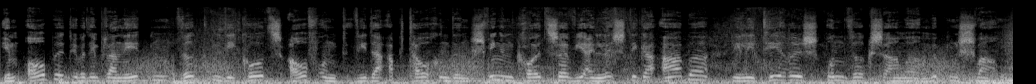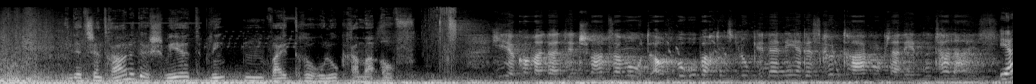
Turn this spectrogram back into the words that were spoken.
Im Orbit über den Planeten wirkten die kurz auf und wieder abtauchenden Schwingenkreuzer wie ein lästiger, aber militärisch unwirksamer Mückenschwarm. In der Zentrale der Schwert blinkten weitere Hologramme auf. Hier, Kommandantin Schwarzer Mond, auf Beobachtungsflug in der Nähe des Kyntragenplaneten Tanais. Ja?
